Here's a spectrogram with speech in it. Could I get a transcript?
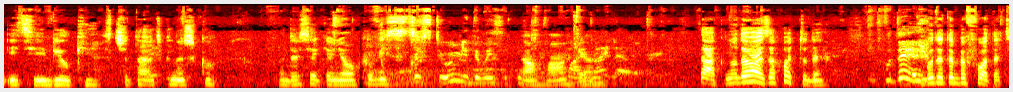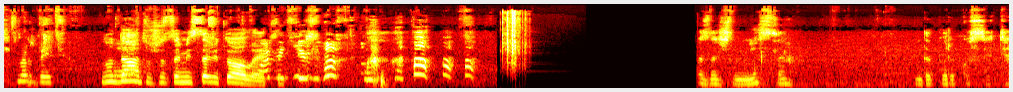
І ці білки читають книжку. Дивись, який у нього хвіст. Костюмі дивися. Ага, Файно. Так, ну давай, заходь туди. Куди? Буду тебе фотати. Смердить. Ну так, да, то що це місцеві туалети. Боже, який жах. Ми знайшли місце, де перекусити.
